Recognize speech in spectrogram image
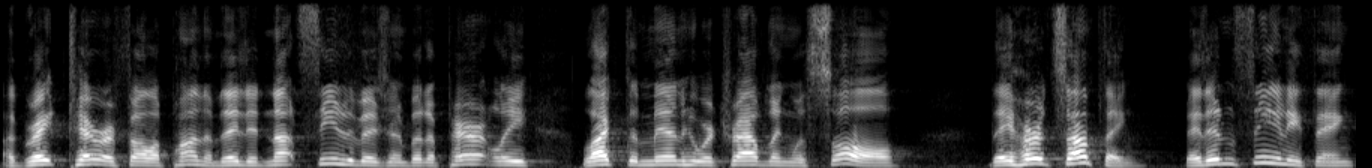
a great terror fell upon them. They did not see the vision, but apparently, like the men who were traveling with Saul, they heard something. They didn't see anything,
